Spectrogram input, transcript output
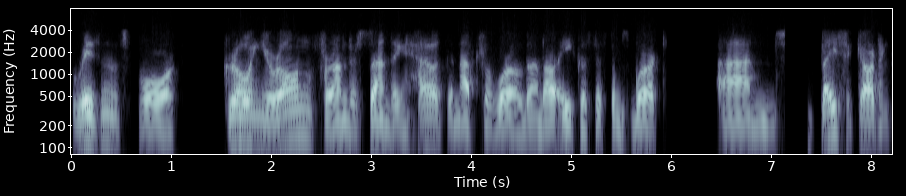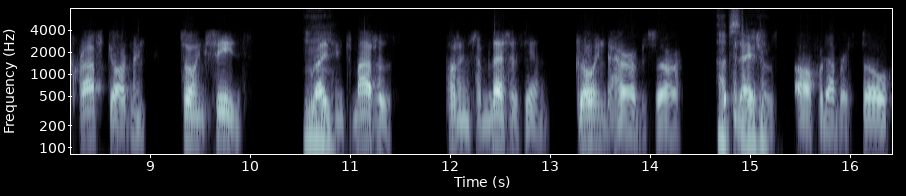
reasons for growing your own, for understanding how the natural world and our ecosystems work, and basic gardening, craft gardening, sowing seeds, mm. raising tomatoes, putting some lettuce in, growing the herbs or the potatoes or whatever. So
